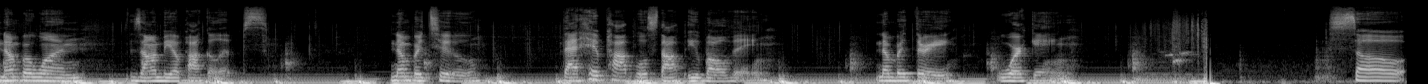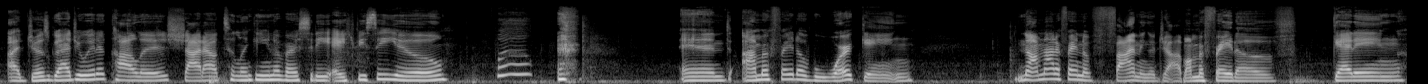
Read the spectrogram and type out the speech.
Number one, zombie apocalypse. Number two, that hip hop will stop evolving. Number three, working. So I just graduated college. Shout out to Lincoln University, HBCU. Well, and I'm afraid of working. No, I'm not afraid of finding a job. I'm afraid of getting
